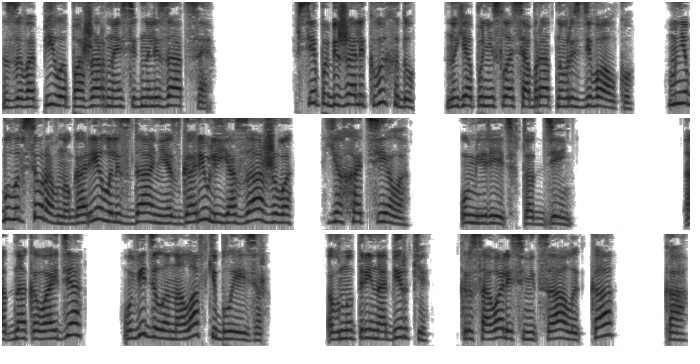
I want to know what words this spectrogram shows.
завопила пожарная сигнализация. Все побежали к выходу, но я понеслась обратно в раздевалку. Мне было все равно, горело ли здание, сгорю ли я заживо. Я хотела умереть в тот день. Однако, войдя, увидела на лавке блейзер. Внутри на бирке красовались инициалы К. К.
